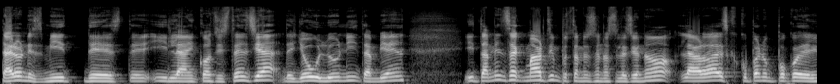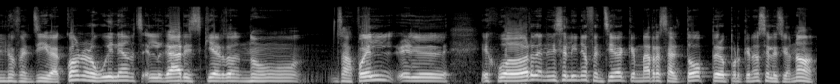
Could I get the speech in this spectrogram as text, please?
Tyron Smith de este, y la inconsistencia de Joe Looney también. Y también Zach Martin, pues también se nos lesionó. La verdad es que ocupan un poco de línea ofensiva. Connor Williams, el gar izquierdo, no, o sea, fue el, jugador en esa línea ofensiva que más resaltó, pero porque no se lesionó.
